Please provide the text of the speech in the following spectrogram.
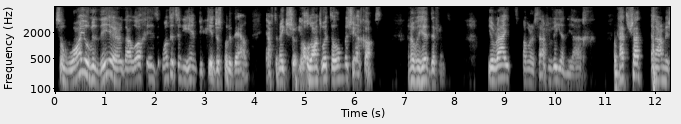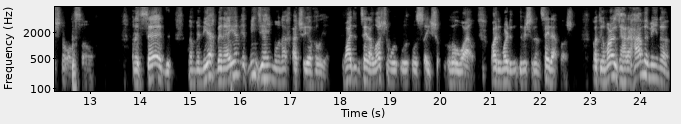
So why over there the Allah is once it's in your hand, you can't just put it down. You have to make sure you hold on to it till Mashiach comes. And over here, different. You're right. That's shot in our Mishnah also. When it said it means Why didn't say that Lashon? We'll, we'll, we'll, say a little while. Why didn't, why didn't the Mishnah didn't say that Lashon? But the Gemara had a Havamina.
